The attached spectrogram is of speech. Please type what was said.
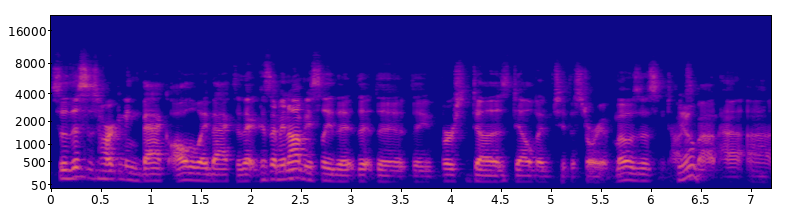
So this is harkening back all the way back to that because I mean obviously the, the, the, the verse does delve into the story of Moses and talks Yeah. about how, uh,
